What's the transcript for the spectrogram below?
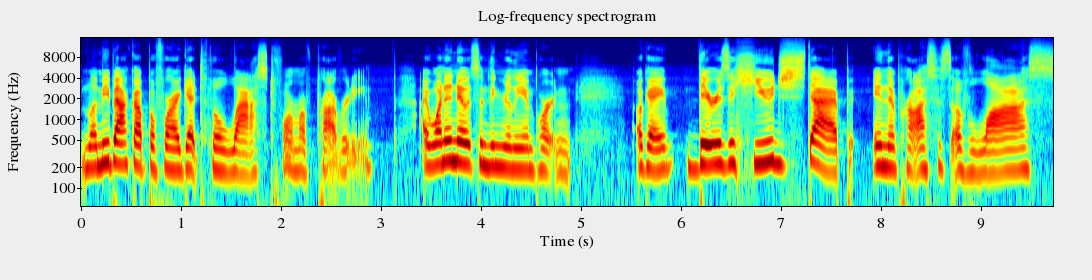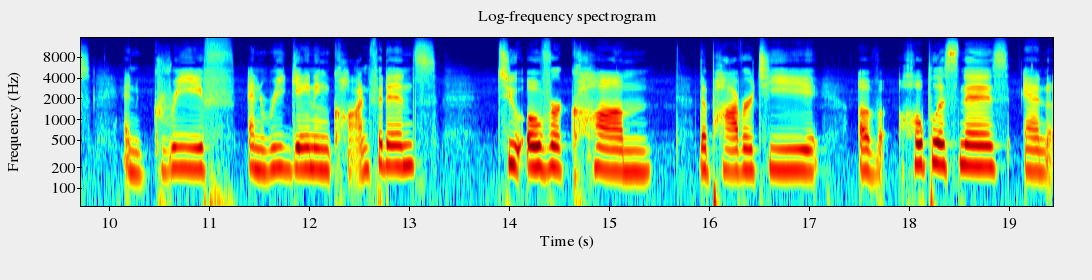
let me back up before I get to the last form of poverty. I want to note something really important. Okay, there is a huge step in the process of loss and grief and regaining confidence to overcome the poverty of hopelessness and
